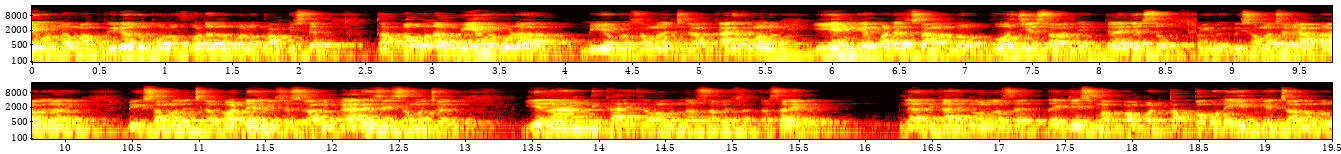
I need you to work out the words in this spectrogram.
ఏమున్నా మాకు వీడియో రూపంలో ఫోటో రూపంలో పంపిస్తే తప్పకుండా మేము కూడా మీ యొక్క సంబంధించిన కార్యక్రమాన్ని ఈ ఎంకే పటేల్ స్థానంలో కోర్స్ చేస్తామని చెప్పి తెలియజేస్తూ మీకు సంబంధించిన వ్యాపారాలు కానీ మీకు సంబంధించిన బర్త్డే విషెస్ కానీ మ్యారేజ్ సంబంధించిన ఎలాంటి కార్యక్రమాలు ఉన్నా సరే సరే ఇలాంటి కార్యక్రమాలు ఉన్నా సరే దయచేసి మాకు పంపండి. తప్పకుండా ఎంకే ఛానల్లో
